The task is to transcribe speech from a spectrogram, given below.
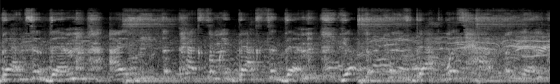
Back to them. I leave the packs on my back to them. The back. What's happening?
